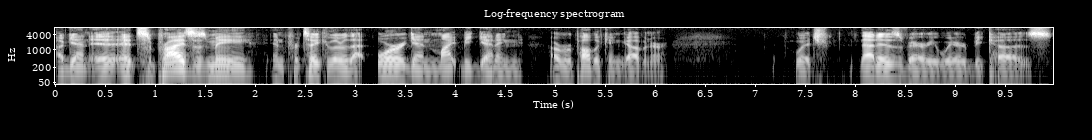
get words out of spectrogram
again, it, it surprises me in particular that Oregon might be getting a Republican governor, which that is very weird because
